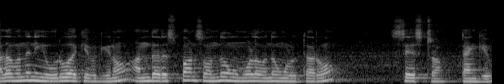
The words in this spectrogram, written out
அதை வந்து நீங்கள் உருவாக்கி வைக்கணும். அந்த ரெஸ்பான்ஸ் வந்து உங்கள் மூளை வந்து உங்களுக்கு தரும். ஸ்டே ஸ்ட்ராங் தேங்க்யூ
